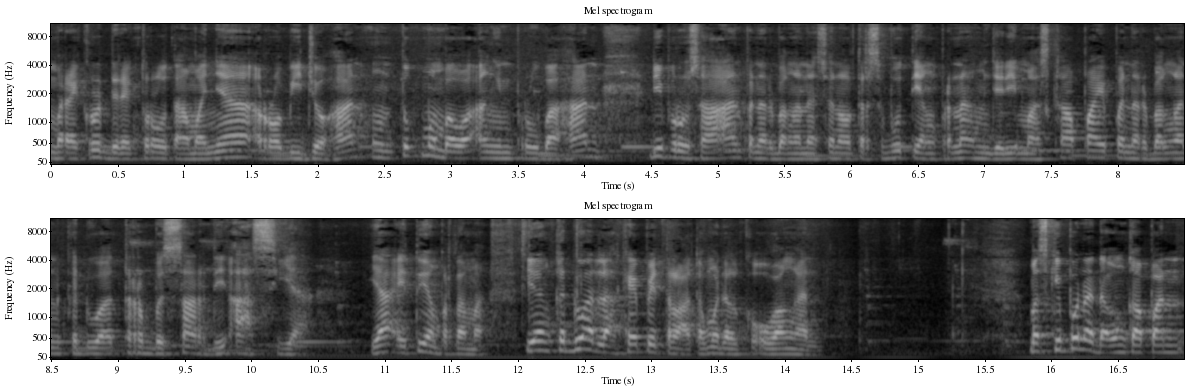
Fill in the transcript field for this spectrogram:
merekrut direktur utamanya Robi Johan untuk membawa angin perubahan di perusahaan penerbangan nasional tersebut yang pernah menjadi maskapai penerbangan kedua terbesar di Asia. Ya, itu yang pertama. Yang kedua adalah capital atau modal keuangan. Meskipun ada ungkapan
